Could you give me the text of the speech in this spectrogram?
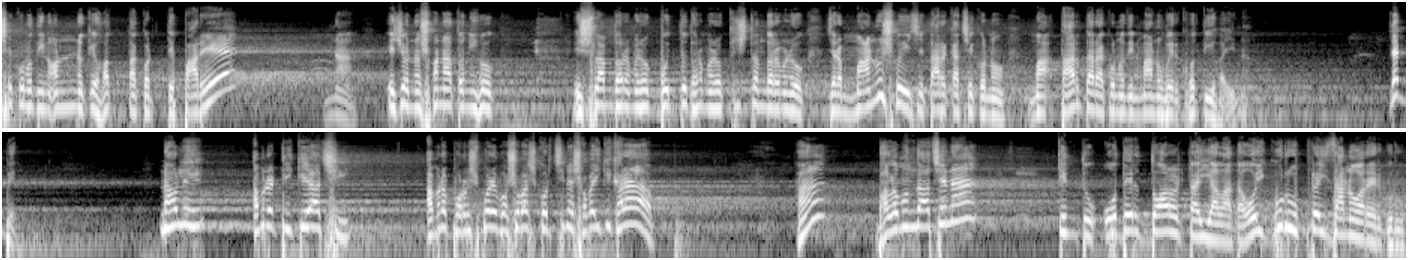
সে কোনোদিন অন্যকে হত্যা করতে পারে না। এই জন্য সনাতনী হোক, ইসলাম ধর্মের হোক, বৌদ্ধ ধর্মের হোক, খ্রিস্টান ধর্মের হোক, যারা মানুষ হয়েছে তার কাছে কোনো তার দ্বারা কোনোদিন মানবের ক্ষতি হয় না। দেখবেন, নাহলে আমরা টিকে আছি, আমরা পরস্পরে বসবাস করছি না, সবাই কি খারাপ? হ্যাঁ? ভালো মন্দ আছে না? কিন্তু ওদের দলটাই আলাদা। ওই গ্রুপটাই জানোয়ারের গ্রুপ।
